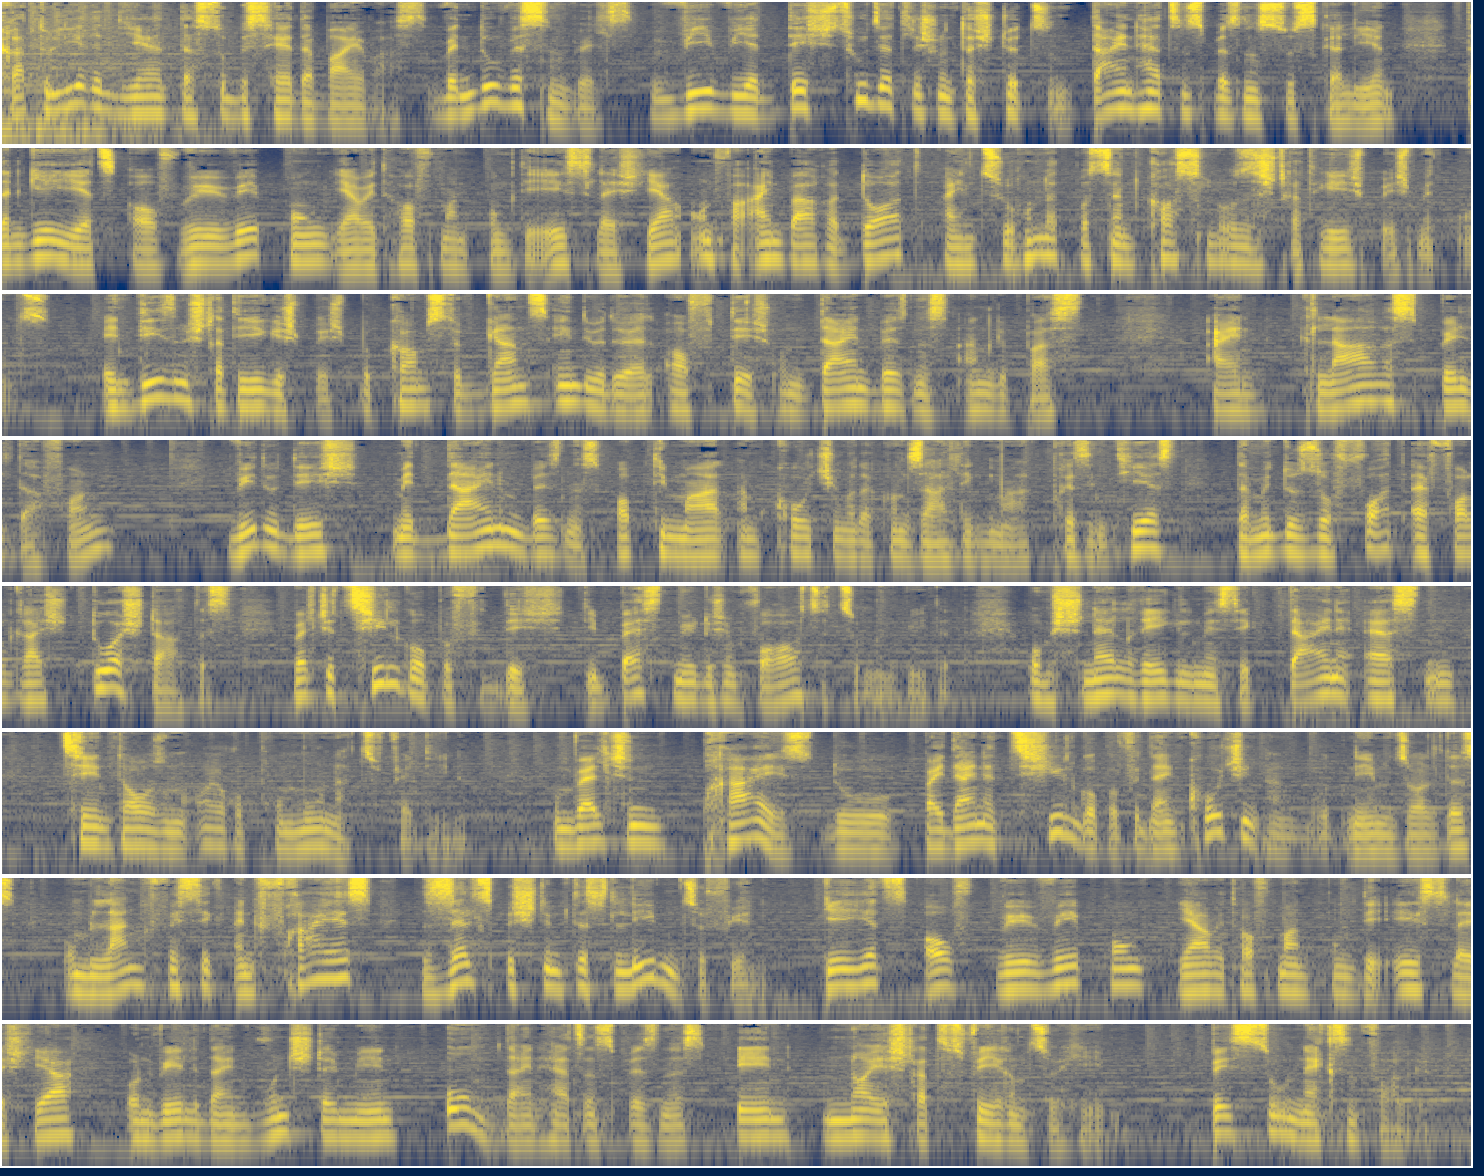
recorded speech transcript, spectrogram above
Gratuliere dir, dass du bisher dabei warst. Wenn du wissen willst, wie wir dich zusätzlich unterstützen, dein Herzensbusiness zu skalieren, dann gehe jetzt auf www.javidhoffmann.de slash ja und vereinbare dort ein zu 100% kostenloses Strategiegespräch mit uns. In diesem Strategiegespräch bekommst du ganz individuell auf dich und dein Business angepasst ein klares Bild davon, wie du dich mit deinem Business optimal am Coaching- oder Consulting-Markt präsentierst, damit du sofort erfolgreich durchstartest, welche Zielgruppe für dich die bestmöglichen Voraussetzungen bietet, um schnell regelmäßig deine ersten 10.000 Euro pro Monat zu verdienen, um welchen Preis du bei deiner Zielgruppe für dein Coaching-Angebot nehmen solltest, um langfristig ein freies, selbstbestimmtes Leben zu führen. Geh jetzt auf www.javidhoffmann.de slash ja und wähle deinen Wunschtermin, um dein Herzensbusiness in neue Stratosphären zu heben. Bis zur nächsten Folge.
